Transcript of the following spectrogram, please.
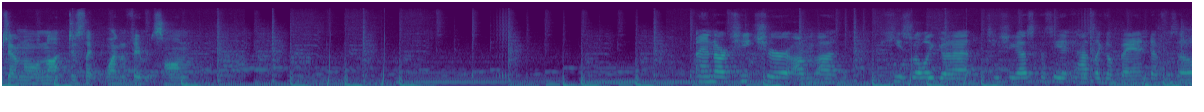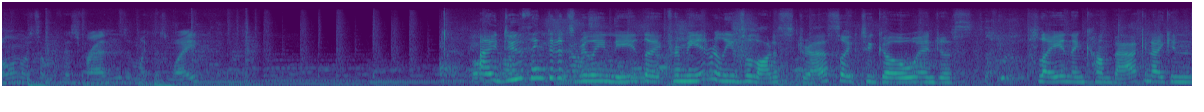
general, not just like one favorite song. And our teacher, um, uh, he's really good at teaching us because he has like a band of his own with some of his friends and like his wife. I do think that it's really neat. Like for me, it relieves a lot of stress. Like to go and just play and then come back, and I can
